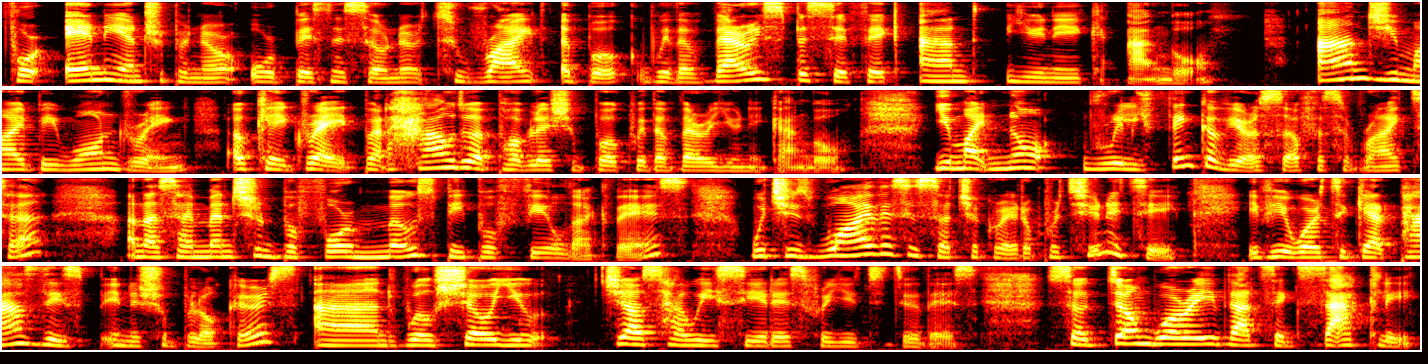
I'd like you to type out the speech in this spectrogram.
for any entrepreneur or business owner to write a book with a very specific and unique angle. And you might be wondering, okay, great, but how do I publish a book with a very unique angle? You might not really think of yourself as a writer. And as I mentioned before, most people feel like this, which is why this is such a great opportunity. If you were to get past these initial blockers, and we'll show you just how easy it is for you to do this. So don't worry, that's exactly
